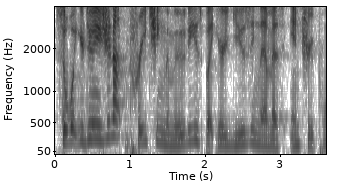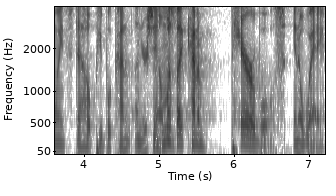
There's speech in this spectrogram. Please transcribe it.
so what you're doing is you're not preaching the movies, but you're using them as entry points to help people kind of understand, almost like kind of parables in a way.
